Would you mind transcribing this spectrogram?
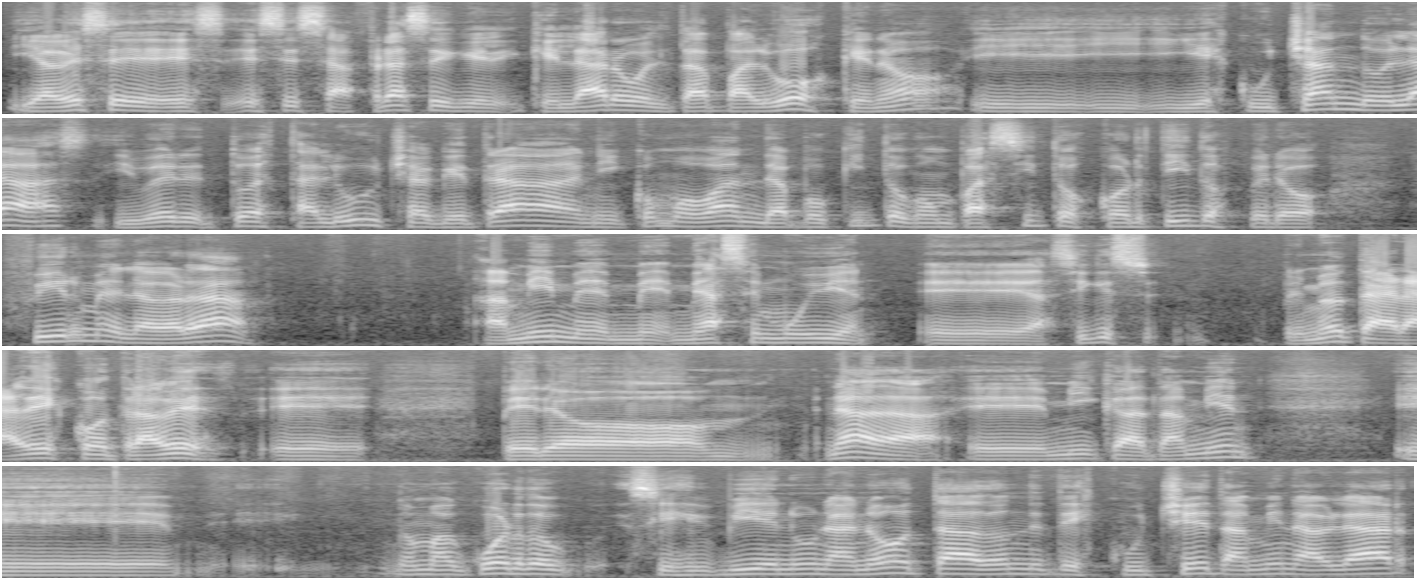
y a veces es, esa frase que, el árbol tapa el bosque, ¿no? Y, escuchándolas y ver toda esta lucha que traen y cómo van de a poquito con pasitos cortitos, pero firmes, la verdad, a mí me, hace muy bien. Eh, así que primero te agradezco otra vez. Pero mm, nada, eh, Mica, también no me acuerdo si vi en una nota donde te escuché también hablar,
